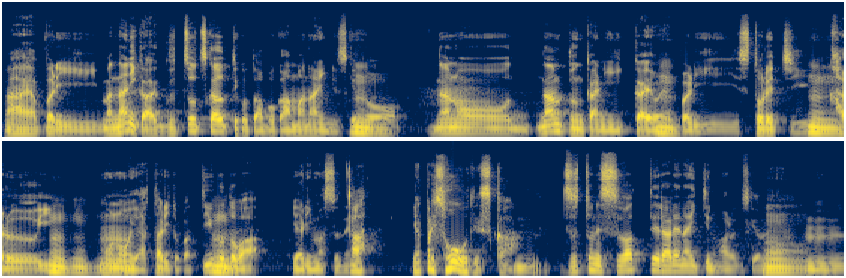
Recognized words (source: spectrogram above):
あーやっぱり、まあ、何かグッズを使うってことは僕はあんまないんですけど、あの何分かに1回はやっぱりストレッチ、うん。軽いうんうんうん。ものをやったりとかっていうことはやりますね、あ、やっぱりそうですか。うん。ずっとね座ってられないっていうのもあるんですけどね、うん。うん。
